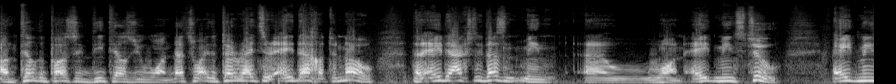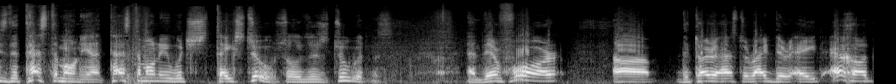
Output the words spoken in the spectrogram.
Until the pasuk details you one. That's why the Torah writes here aid echot to know that aid actually doesn't mean uh, one. Aid means two. Aid means the testimony, a testimony which takes two. So there's two witnesses, and therefore. Uh, the Torah has to write there eight echad,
